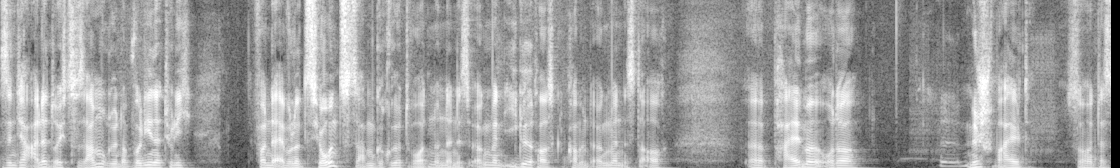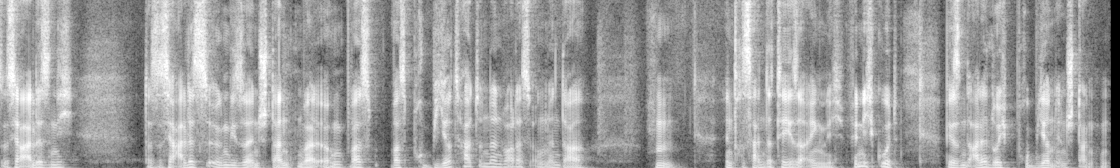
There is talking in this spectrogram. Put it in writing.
sind ja alle durch Zusammenrühren, obwohl die natürlich von der Evolution zusammengerührt wurden und dann ist irgendwann Igel rausgekommen. Irgendwann ist da auch äh, Palme oder Mischwald. So, das ist ja alles nicht, das ist ja alles irgendwie so entstanden, weil irgendwas was probiert hat und dann war das irgendwann da. Hm. Interessante These eigentlich. Finde ich gut. Wir sind alle durch Probieren entstanden.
